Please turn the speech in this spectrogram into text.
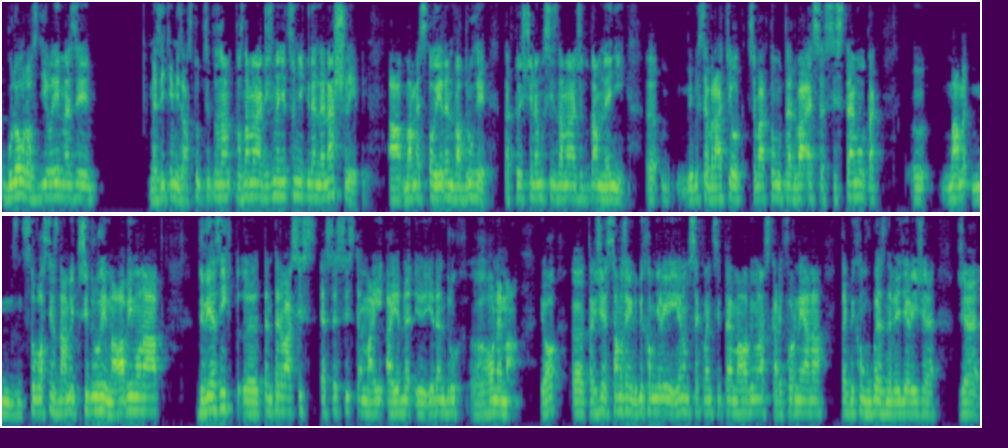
budou rozdíly mezi mezi těmi zástupci. To znamená, když jsme něco někde nenašli a máme z toho jeden, dva druhy, tak to ještě nemusí znamenat, že to tam není. Eh, kdybych se vrátil třeba k tomu T2SS systému, tak eh, máme, jsou vlastně známy tři druhy malavimonát, Dvě z nich eh, ten T2SS systém mají a jedne, jeden druh ho nemá. Jo? Takže samozřejmě, kdybychom měli jenom sekvenci té Malavimona z Kaliforniana, tak bychom vůbec nevěděli, že, že,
